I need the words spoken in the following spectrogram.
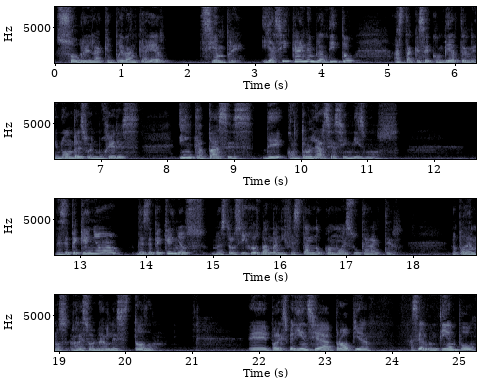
sobre la que puedan caer siempre. Y así caen en blandito hasta que se convierten en hombres o en mujeres incapaces de controlarse a sí mismos. Desde pequeño, desde pequeños nuestros hijos van manifestando cómo es su carácter. No podemos resolverles todo. Eh, por experiencia propia, hace algún tiempo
